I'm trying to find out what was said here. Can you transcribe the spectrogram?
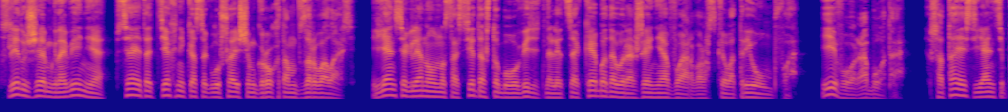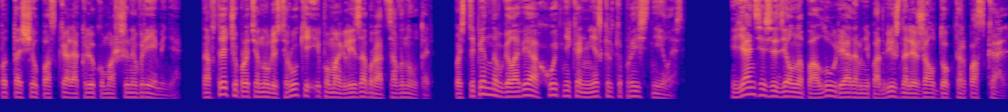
В следующее мгновение вся эта техника с оглушающим грохотом взорвалась. Янси глянул на соседа, чтобы увидеть на лице Кэббода выражение варварского триумфа. Его работа. Шатаясь, Янси подтащил Паскаля к люку машины времени. Навстречу протянулись руки и помогли забраться внутрь. Постепенно в голове охотника несколько прояснилось. Янси сидел на полу, рядом неподвижно лежал доктор Паскаль.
